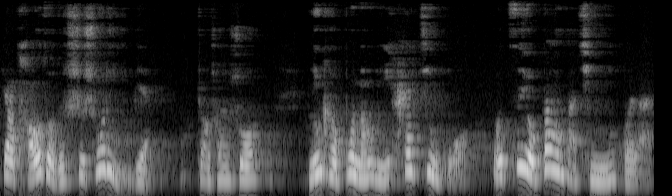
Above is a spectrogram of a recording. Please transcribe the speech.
要逃走的事说了一遍。赵川说：“您可不能离开晋国，我自有办法请您回来。”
